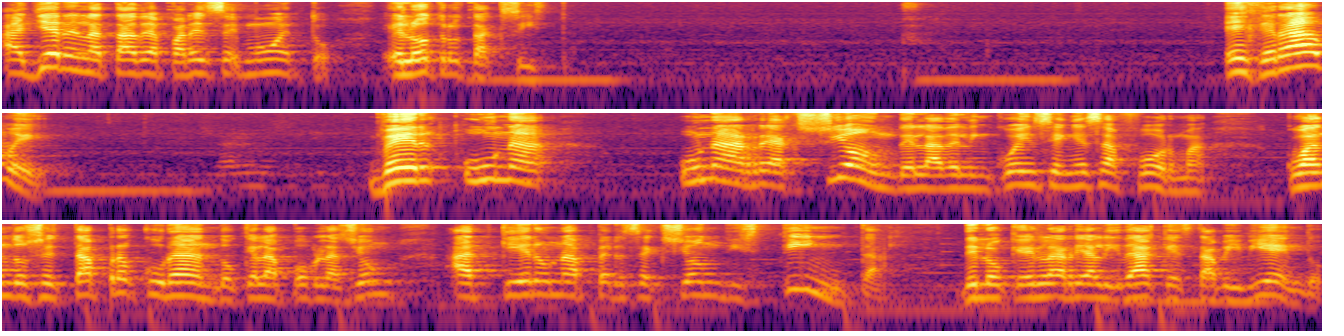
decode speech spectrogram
ayer en la tarde aparece muerto el otro taxista. Es grave ver una, una reacción de la delincuencia en esa forma cuando se está procurando que la población adquiera una percepción distinta de lo que es la realidad que está viviendo.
